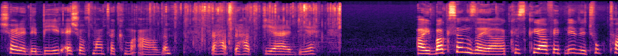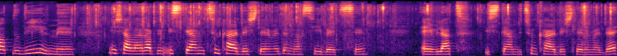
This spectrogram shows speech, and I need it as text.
Şöyle de bir eşofman takımı aldım. Rahat rahat giyer diye. Ay baksanıza ya kız kıyafetleri de çok tatlı değil mi? İnşallah Rabbim isteyen bütün kardeşlerime de nasip etsin. Evlat isteyen bütün kardeşlerime de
